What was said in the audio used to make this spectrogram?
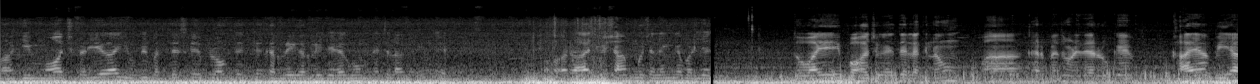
बाकी मौज करिएगा यूपी बत्तीस के ब्लॉग देख के कर रही कर ली जगह घूमने चला करेंगे और आज भी शाम को चलेंगे बढ़िया तो पहुँच गए थे लखनऊ। वहाँ घर पे थोड़ी देर रुके, खाया, पिया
